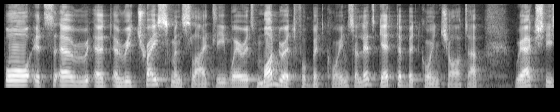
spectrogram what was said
or it's a, a, a, retracement slightly where it's moderate for Bitcoin. So let's get the Bitcoin chart up. We actually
